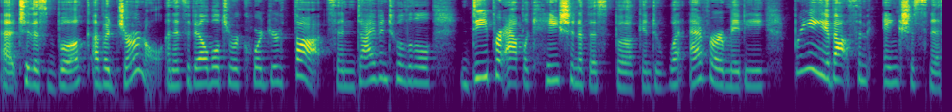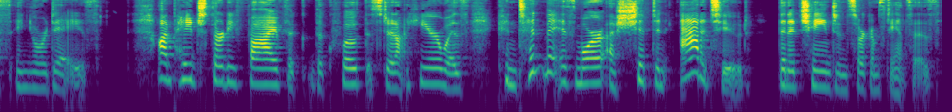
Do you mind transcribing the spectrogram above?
uh, to this book of a journal, and it's available to record your thoughts and dive into a little deeper application of this book into whatever may be bringing about some anxiousness in your days. On page 35, the, the quote that stood out here was contentment is more a shift in attitude than a change in circumstances.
